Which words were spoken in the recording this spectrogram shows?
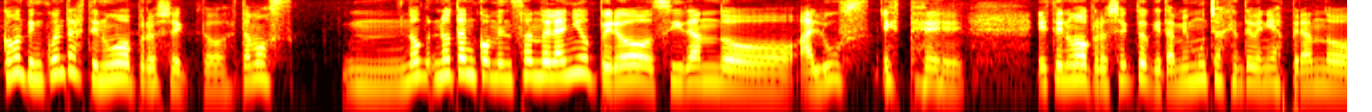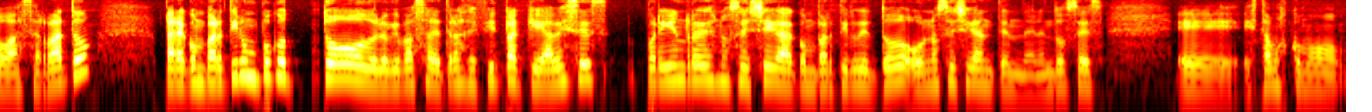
cómo te encuentras este nuevo proyecto? Estamos no, no tan comenzando el año, pero sí dando a luz este, este nuevo proyecto que también mucha gente venía esperando hace rato para compartir un poco todo lo que pasa detrás de Feedback, que a veces por ahí en redes no se llega a compartir de todo o no se llega a entender. Entonces, eh, estamos como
